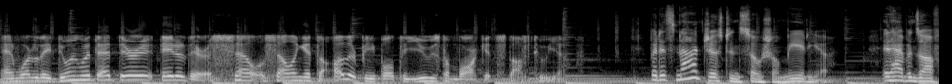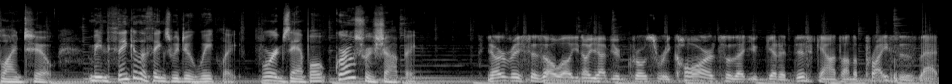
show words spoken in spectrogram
And what are they doing with that data? They're sell, selling it to other people to use to market stuff to you. But it's not just in social media. It happens offline too. I mean, think of the things we do weekly. For example, grocery shopping. You know, everybody says, "Oh, well, you know, you have your grocery card so that you get a discount on the prices that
